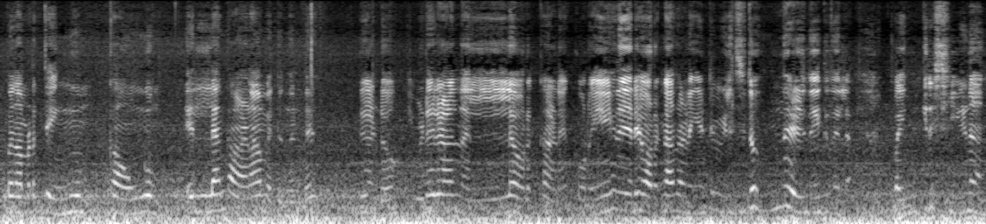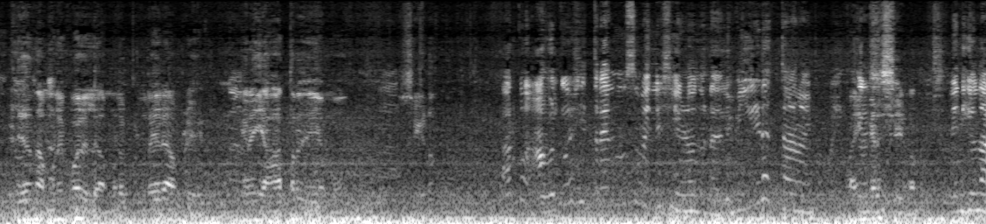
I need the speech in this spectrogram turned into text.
ഇപ്പൊ നമ്മുടെ തെങ്ങും കവുങ്ങും എല്ലാം കാണാൻ പറ്റുന്നുണ്ട്. ഇത് കണ്ടോ? ഇവിടെ ഒരാൾ നല്ല ഉറക്കാണ്. കുറേ നേരം ഉറങ്ങാൻ തുടങ്ങിയിട്ട് വിളിച്ചിട്ട് ഒന്നും എഴുന്നേക്കുന്നില്ല ഭയങ്കര ക്ഷീണാണ് ഇത് നമ്മളെ പോലല്ല നമ്മളെ പിള്ളേരാകുമ്പോഴേ ഇങ്ങനെ യാത്ര ചെയ്യുമ്പോൾ ക്ഷീണം. അവർക്ക് അവൾക്ക് പക്ഷെ ഇത്രയും ദിവസം വലിയ ക്ഷീണമൊന്നും ഉണ്ടായില്ല. വീടെത്താനായി ഭയങ്കര ക്ഷീണം. എനിക്കൊന്ന്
